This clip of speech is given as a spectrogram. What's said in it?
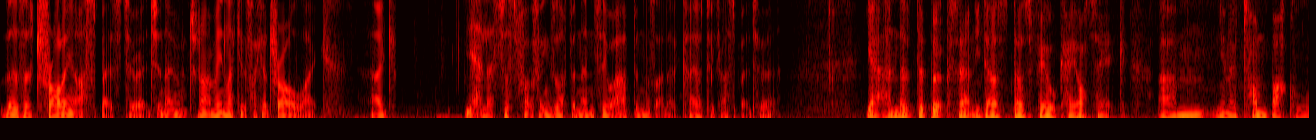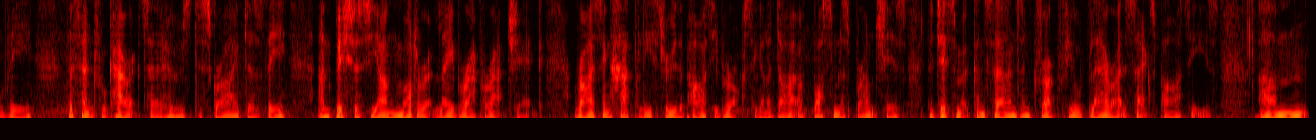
there's a trolling aspect to it. Do you know? Do you know what I mean? Like it's like a troll, like like yeah, let's just fuck things up and then see what happens. Like that chaotic aspect to it. Yeah, and the the book certainly does does feel chaotic. Um, you know, Tom Buckle, the the central character, who's described as the ambitious young moderate Labour apparatchik, rising happily through the party bureaucracy on a diet of bottomless brunches, legitimate concerns, and drug-fueled Blairite sex parties. Um,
